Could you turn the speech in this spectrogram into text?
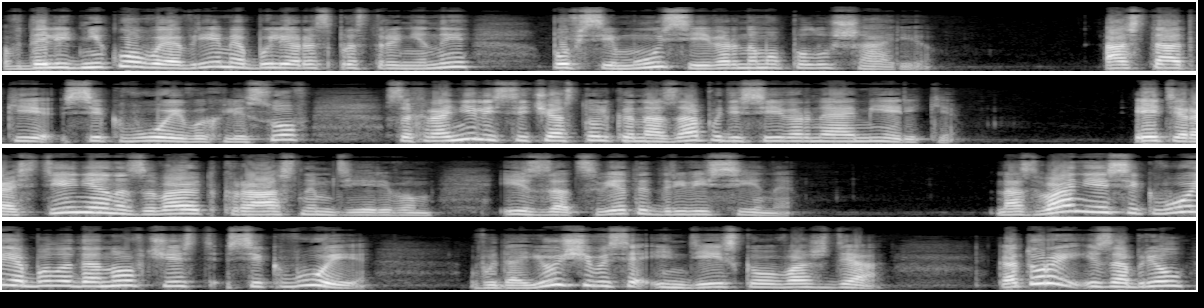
в доледниковое время были распространены по всему северному полушарию. Остатки секвоевых лесов сохранились сейчас только на западе Северной Америки. Эти растения называют красным деревом из-за цвета древесины. Название секвойя было дано в честь секвойи, выдающегося индейского вождя, который изобрел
